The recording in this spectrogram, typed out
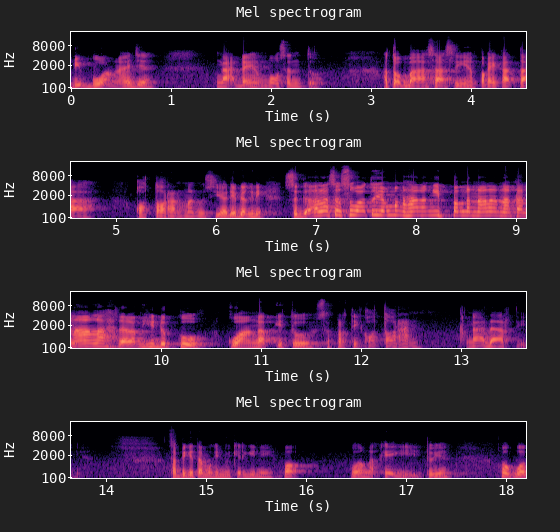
dibuang aja nggak ada yang mau sentuh atau bahasa aslinya pakai kata kotoran manusia. Dia bilang gini, segala sesuatu yang menghalangi pengenalan akan Allah dalam hidupku, kuanggap itu seperti kotoran. Nggak ada artinya. Tapi kita mungkin mikir gini, kok gue nggak kayak gitu ya? Kok gue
